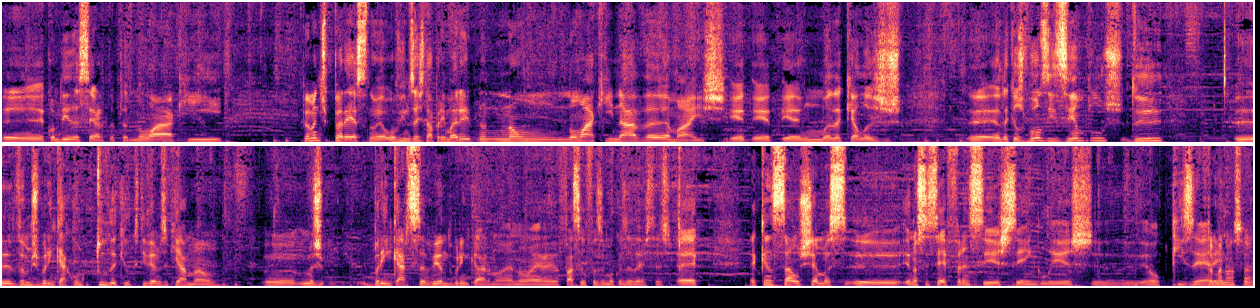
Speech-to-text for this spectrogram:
eh, com a medida certa. Portanto, não há aqui. Pelo menos parece, não é? Ouvimos esta à primeira e não, não, há aqui nada a mais. É, é, é uma daquelas. É daqueles bons exemplos de eh, vamos brincar com tudo aquilo que tivemos aqui à mão, eh, mas brincar sabendo brincar, não é? Não é fácil fazer uma coisa destas. A, a canção chama-se. eh, eu não sei se é francês, se é inglês, eh, é o que quiserem. Também não sei.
